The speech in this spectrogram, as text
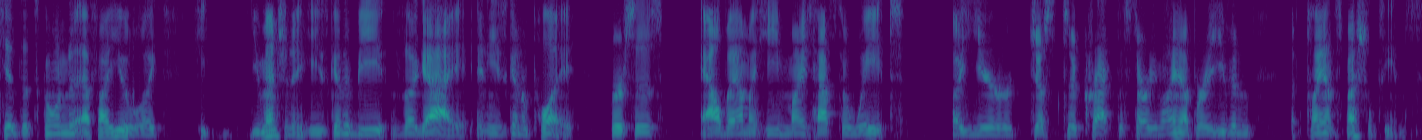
kid that's going to FIU, like he, you mentioned it, he's going to be the guy and he's going to play. Versus Alabama, he might have to wait a year just to crack the starting lineup or even play on special teams.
